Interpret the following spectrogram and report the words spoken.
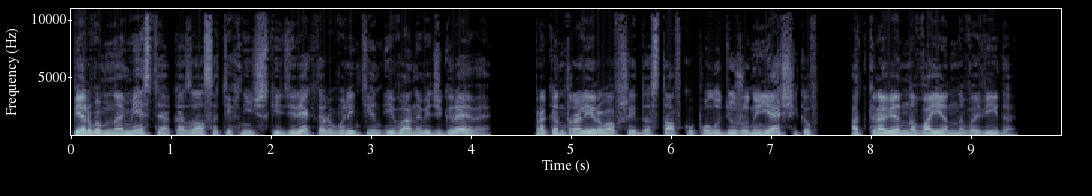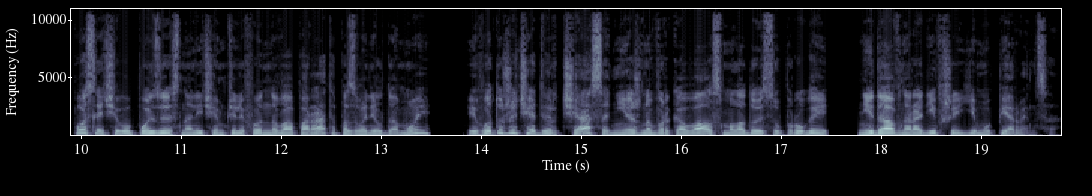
Первым на месте оказался технический директор Валентин Иванович Греве, проконтролировавший доставку полудюжины ящиков откровенно военного вида, после чего, пользуясь наличием телефонного аппарата, позвонил домой и вот уже четверть часа нежно ворковал с молодой супругой недавно родивший ему первенца.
